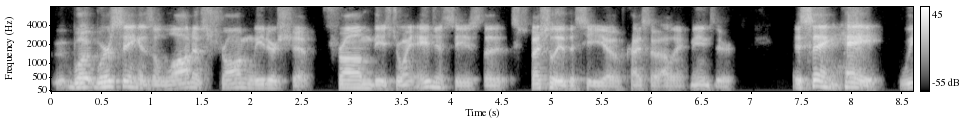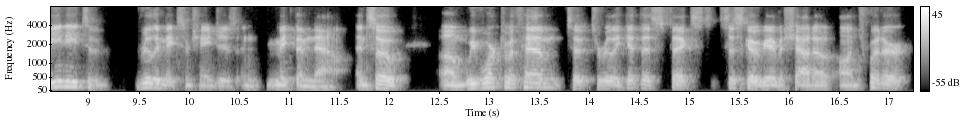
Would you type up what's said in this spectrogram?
what we're seeing is a lot of strong leadership from these joint agencies, the, especially the CEO of CAISO, Elliot Mainzer, is saying, hey, we need to really make some changes and make them now. And so um, we've worked with him to, to really get this fixed. Cisco gave a shout out on Twitter,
